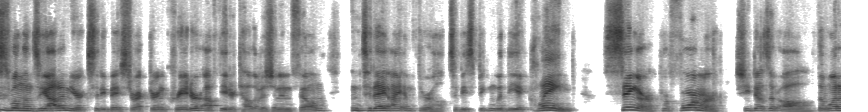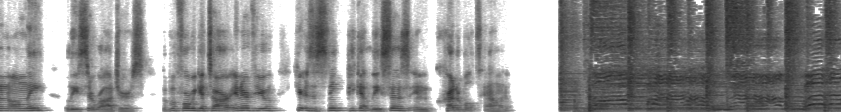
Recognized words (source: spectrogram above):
is Will Nunziata, New York City based director and creator of theater, television, and film. And today I am thrilled to be speaking with the acclaimed singer, performer, she does it all, the one and only Lisa Rogers. But before we get to our interview, here's a sneak peek at Lisa's incredible talent. Hello,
